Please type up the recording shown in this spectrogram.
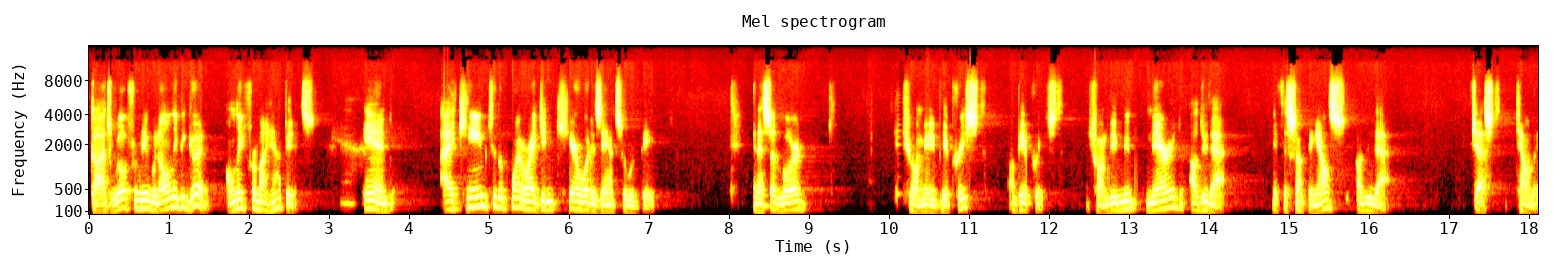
God's will for me would only be good, only for my happiness. Yeah. And I came to the point where I didn't care what his answer would be. And I said, Lord, if you want me to be a priest, I'll be a priest. If you want to be married, I'll do that. If there's something else, I'll do that. Just tell me.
